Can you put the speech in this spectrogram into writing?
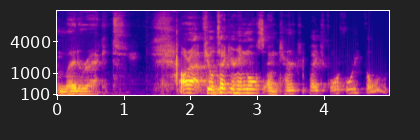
made a racket. All right, if you'll take your hymnals and turn to page 444.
